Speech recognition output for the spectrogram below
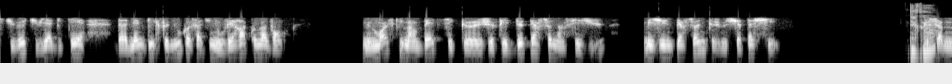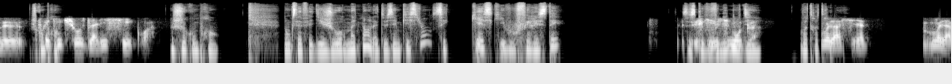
si tu veux, tu viens habiter dans la même ville que nous, comme ça tu nous verras comme avant. Mais moi, ce qui m'embête, c'est que je fais deux personnes en CESU, mais j'ai une personne que je me suis attachée. D'accord ça me Je ferait comprends. quelque chose de la laisser, quoi. Je comprends. Donc, ça fait 10 jours. Maintenant, la deuxième question, c'est qu'est-ce qui vous fait rester? C'est ce que vous C'est- venez de nous cas. dire. Votre Voilà, c'est la... voilà,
